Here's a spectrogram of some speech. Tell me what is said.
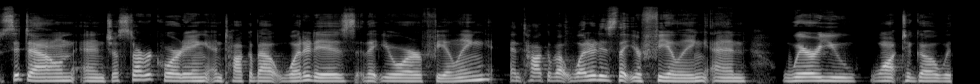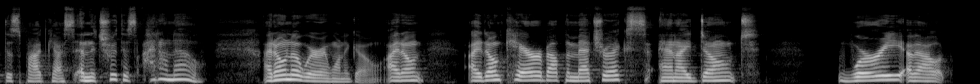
sit down and just start recording and talk about what it is that you're feeling and talk about what it is that you're feeling and where you want to go with this podcast. And the truth is, I don't know. I don't know where I want to go. I don't, I don't care about the metrics and I don't, worry about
